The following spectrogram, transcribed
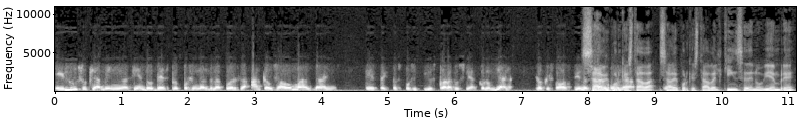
el uso que han venido haciendo desproporcional de la fuerza ha causado más daños que efectos positivos para la sociedad colombiana. Lo que estamos pidiendo es ¿Sabe por qué estaba, sabe por qué estaba el 15 de noviembre,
